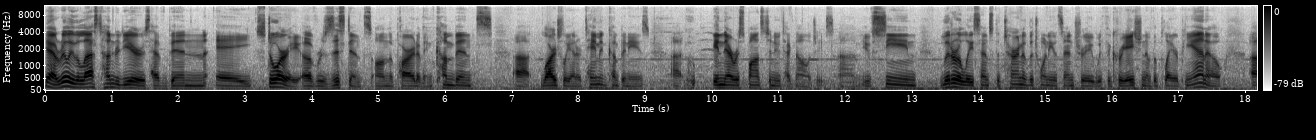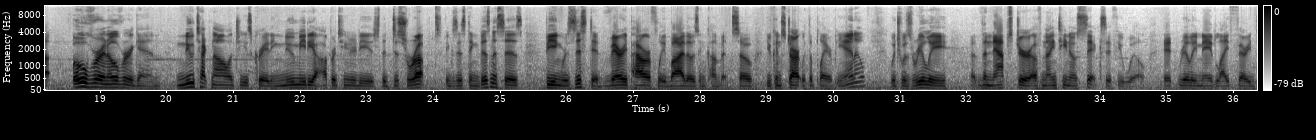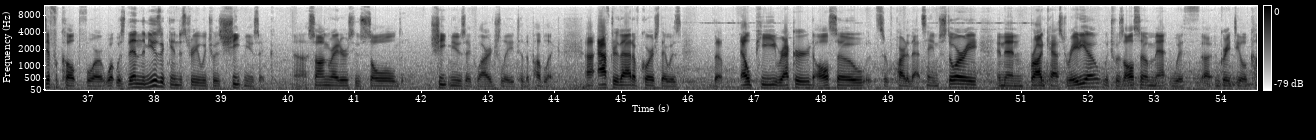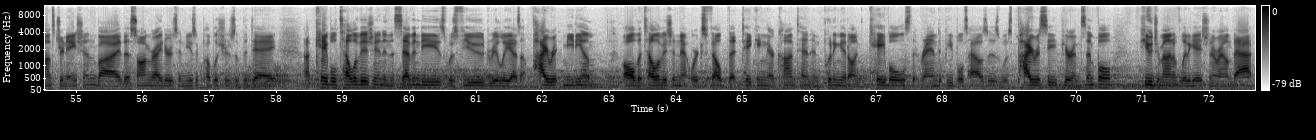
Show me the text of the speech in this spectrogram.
Yeah, really the last hundred years have been a story of resistance on the part of incumbents, uh, largely entertainment companies, uh, who, in their response to new technologies. Um, you've seen literally since the turn of the 20th century with the creation of the player piano, uh, over and over again, new technologies creating new media opportunities that disrupt existing businesses being resisted very powerfully by those incumbents. So you can start with the player piano, which was really uh, the Napster of 1906, if you will. It really made life very difficult for what was then the music industry, which was sheet music. Uh, songwriters who sold sheet music largely to the public. Uh, after that, of course, there was the LP record, also sort of part of that same story, and then broadcast radio, which was also met with a great deal of consternation by the songwriters and music publishers of the day. Uh, cable television in the 70s was viewed really as a pirate medium. All the television networks felt that taking their content and putting it on cables that ran to people's houses was piracy, pure and simple. Huge amount of litigation around that.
